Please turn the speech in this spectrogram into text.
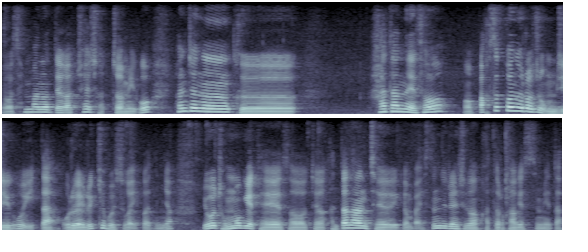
요 3만 원대가 최저점이고 현재는 그 하단에서 어, 박스권으로 좀 움직이고 있다. 우리가 이렇게 볼 수가 있거든요. 이 종목에 대해서 제가 간단한 제 의견 말씀드리는 시간 갖도록 하겠습니다.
